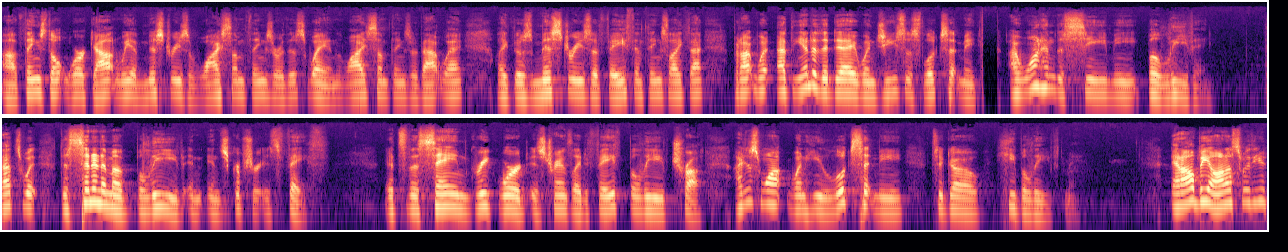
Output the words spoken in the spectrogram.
uh, things don't work out, and we have mysteries of why some things are this way and why some things are that way, like those mysteries of faith and things like that. But I, at the end of the day, when Jesus looks at me, I want him to see me believing. That's what the synonym of believe in, in Scripture is faith. It's the same Greek word is translated faith, believe, trust. I just want when he looks at me to go, he believed me. And I'll be honest with you,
